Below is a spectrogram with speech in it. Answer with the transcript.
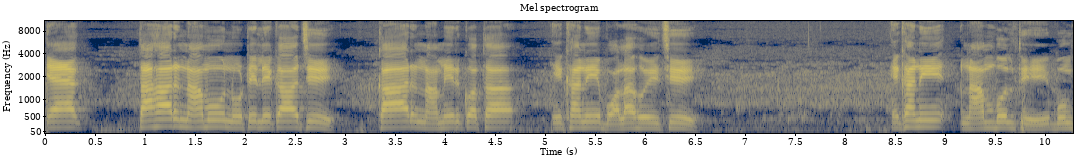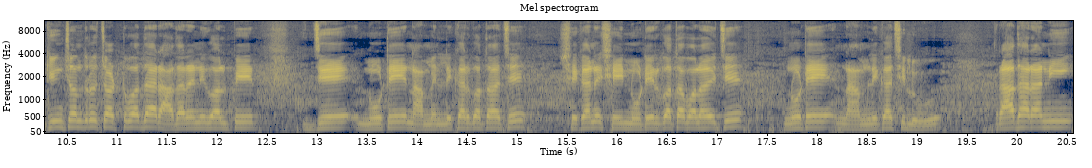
এক, তাহার নামও নোটে লেখা আছে। কার নামের কথা এখানে বলা হয়েছে? এখানে নাম বলতে বঙ্কিমচন্দ্র চট্টোপাধ্যায় রাধারানী গল্পের যে নোটে নামের লেখার কথা আছে, সেখানে সেই নোটের কথা বলা হয়েছে। নোটে নাম লেখা ছিল রাধারানী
